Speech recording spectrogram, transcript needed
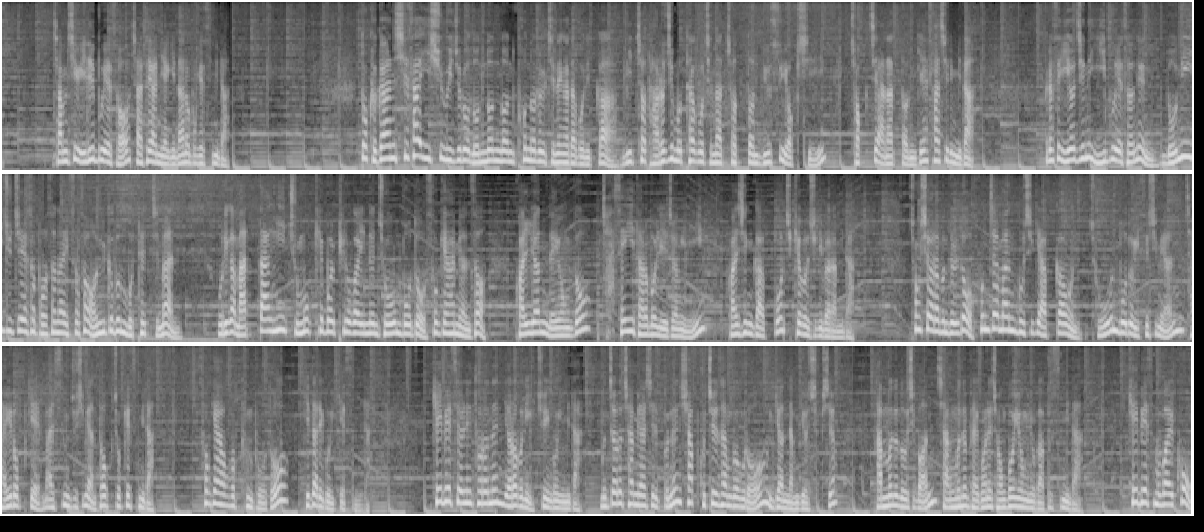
잠시 후 1부에서 자세한 이야기 나눠보겠습니다. 또 그간 시사 이슈 위주로 논논논 코너를 진행하다 보니까 미처 다루지 못하고 지나쳤던 뉴스 역시 적지 않았던 게 사실입니다. 그래서 이어지는 2부에서는 논의 주제에서 벗어나 있어서 언급은 못했지만 우리가 마땅히 주목해 볼 필요가 있는 좋은 보도 소개하면서 관련 내용도 자세히 다뤄볼 예정이니 관심 갖고 지켜보시기 바랍니다. 청취자 여러분들도 혼자만 보시기 아까운 좋은 보도 있으시면 자유롭게 말씀 주시면 더욱 좋겠습니다. 소개하고픈 보도 기다리고 있겠습니다. KBS 열린 토론은 여러분이 주인공입니다. 문자로 참여하실 분은 9730으로 의견 남겨주십시오. 단문은 50원, 장문은 100원의 정보 이용료가 붙습니다. KBS 모바일 콩,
